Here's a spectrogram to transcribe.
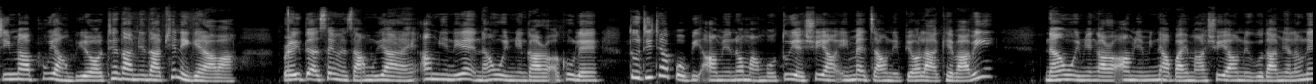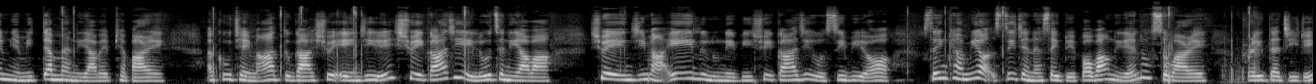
ကြီးမားဖူးယောင်ပြီးတော့ထင်သာမြင်သာဖြစ်နေကြတာပါ။ပရိသတ်စိတ်ဝင်စားမှုရတိုင်းအောင်မြင်နေတဲ့နောက်ဝင်မြင့်ကတော့အခုလဲသူတိထက်ပိုပြီးအောင်မြင်တော့မှမို့သူ့ရဲ့ရွှေရောင်အိမ်မက်ကြောင်းတွေပြောလာခဲ့ပါပြီ။နောက်ဝင်မြင့်ကတော့အောင်မြင်ပြီးနောက်ပိုင်းမှာရွှေရောင်တွေကိုသာမျက်လုံးနဲ့မြင်ပြီးတက်မှတ်နေတာပဲဖြစ်ပါတယ်။အခုချိန်မှာသူကရွှေအိမ်ကြီးတွေရွှေကားကြီးတွေလိုချင်နေရပါ ရွှေအိမ်ကြီးမှာအေးအေးလူလူနေပြီးရွှေကားကြီးကိုစီးပြီးတော့စိန်ခံပြီးတော့စီးကျင်တဲ့စိတ်တွေပေါ်ပေါက်နေတယ်လို့ဆိုပါရယ်ပရိသတ်ကြီးတွေ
